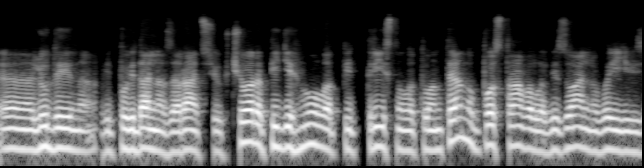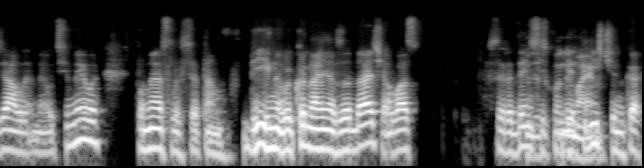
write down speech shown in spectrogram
Е, людина відповідальна за рацію вчора, підігнула, підтріснула ту антенну, поставила візуально, ви її взяли, не оцінили, понеслися там в бій на виконання задач, а у вас всередині є тріщинка,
